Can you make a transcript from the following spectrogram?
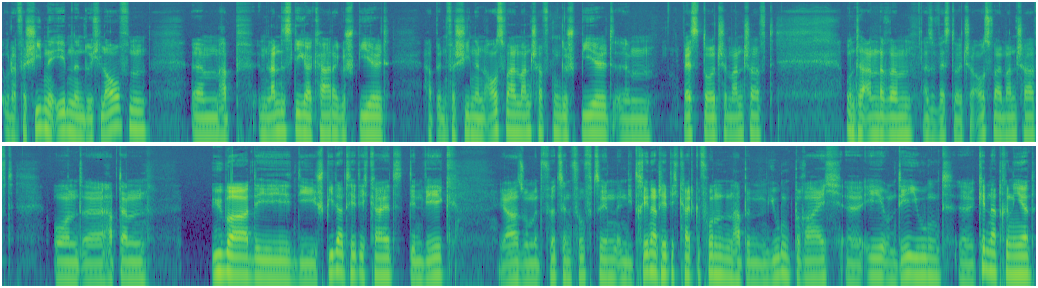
oder verschiedene Ebenen durchlaufen, ähm, habe im Landesligakader gespielt, habe in verschiedenen Auswahlmannschaften gespielt, ähm, westdeutsche Mannschaft unter anderem, also westdeutsche Auswahlmannschaft. Und äh, habe dann über die, die Spielertätigkeit den Weg ja, so mit 14, 15 in die Trainertätigkeit gefunden, habe im Jugendbereich äh, E- und D-Jugend äh, Kinder trainiert,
